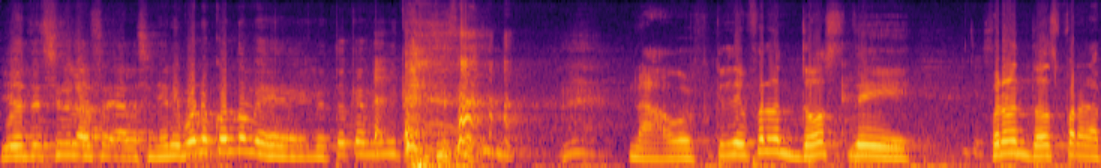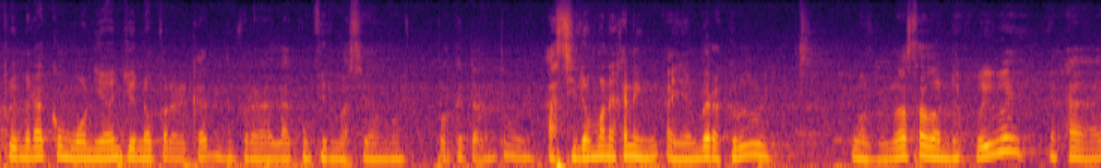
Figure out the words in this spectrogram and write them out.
Y yo diciendo a la, a la señora, y bueno, ¿cuándo me, me toca a mí mi catecismo? No, güey, fueron dos de... Fueron dos para la primera comunión y uno para, el para la confirmación, güey. ¿Por qué tanto, güey? Así lo manejan en- allá en Veracruz, güey. Bueno, hasta donde fui, güey. La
